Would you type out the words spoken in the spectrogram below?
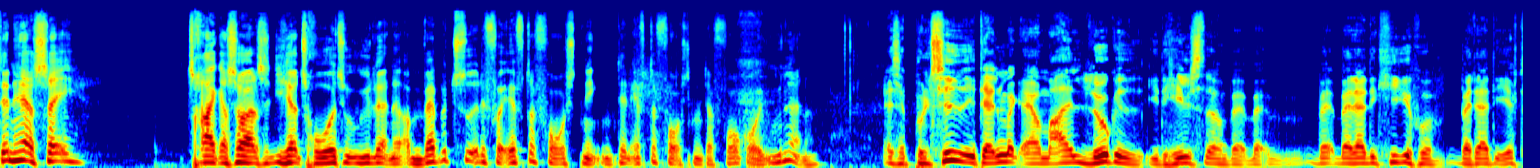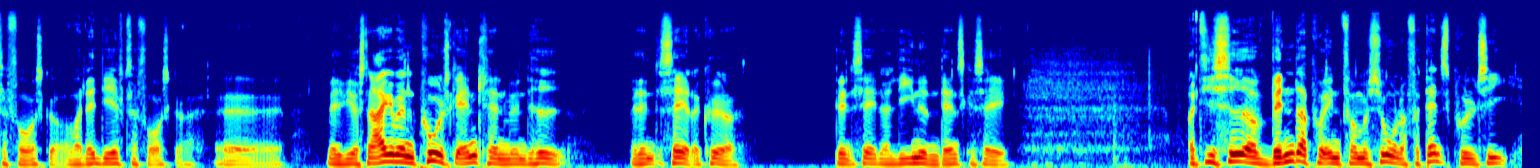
den her sag trækker så altså de her tråde til udlandet. Og hvad betyder det for efterforskningen, den efterforskning, der foregår i udlandet? Altså, politiet i Danmark er jo meget lukket i det hele taget om, hvad, hvad, hvad, hvad er, de kigger på, hvad det er, de efterforsker, og hvordan de efterforsker. Øh, men vi har snakket med den polske anklagemyndighed, med den sag, der kører. Den sag, der ligner den danske sag. Og de sidder og venter på informationer fra dansk politi.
